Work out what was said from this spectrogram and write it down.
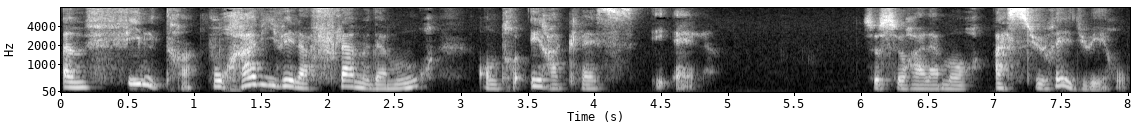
un filtre pour raviver la flamme d'amour entre Héraclès et elle. Ce sera la mort assurée du héros.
